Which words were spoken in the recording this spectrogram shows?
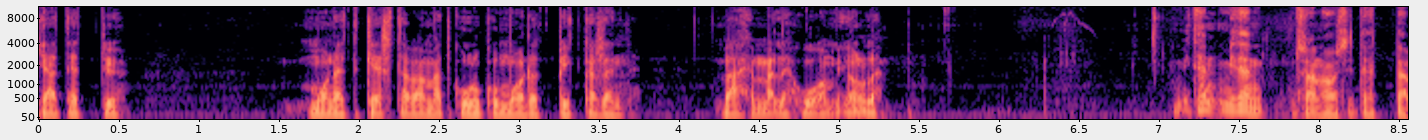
jätetty monet kestävämmät kulkumuodot pikkasen vähemmälle huomiolle. Miten, miten sanoisit, että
